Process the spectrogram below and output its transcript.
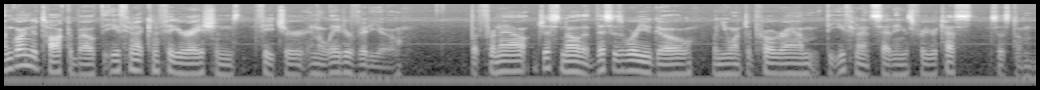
I'm going to talk about the Ethernet configuration feature in a later video, but for now just know that this is where you go when you want to program the Ethernet settings for your test system.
